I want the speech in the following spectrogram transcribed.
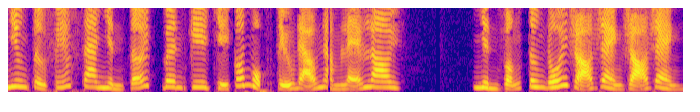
nhưng từ phía xa nhìn tới, bên kia chỉ có một tiểu đảo nằm lẻ loi. Nhìn vẫn tương đối rõ ràng rõ ràng.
